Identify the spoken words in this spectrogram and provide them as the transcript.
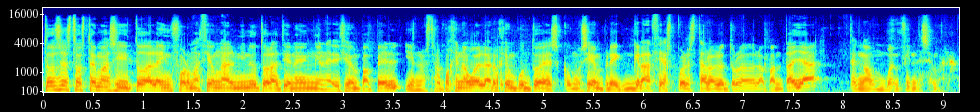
Todos estos temas y toda la información al minuto la tienen en la edición en papel y en nuestra página web laregion.es. Como siempre, gracias por estar al otro lado de la pantalla. Tenga un buen fin de semana.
